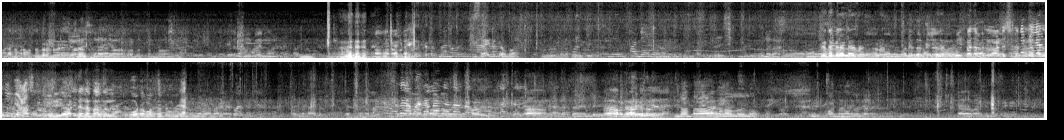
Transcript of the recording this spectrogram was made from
గత ప్రభుత్వంలో రెండు వేల ఎవరు ప్రభుత్వం బాగుంది? పెద్ద పిల్లలే సార్ గ్యాస్ కూడా ఉంది. ఫోటో పడతాం వీళ్ళంతా మన వాళ్ళు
